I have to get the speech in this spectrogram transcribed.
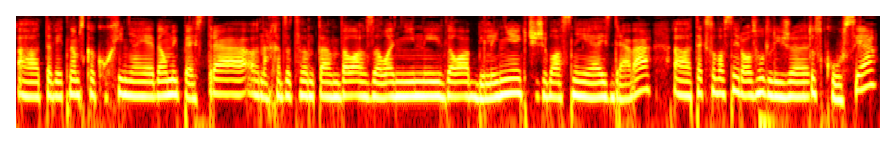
A tá vietnamská kuchyňa je veľmi pestrá, nachádza sa tam veľa zeleniny, veľa byliniek, čiže vlastne je aj zdravá. A tak sa vlastne rozhodli, že to skúsia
